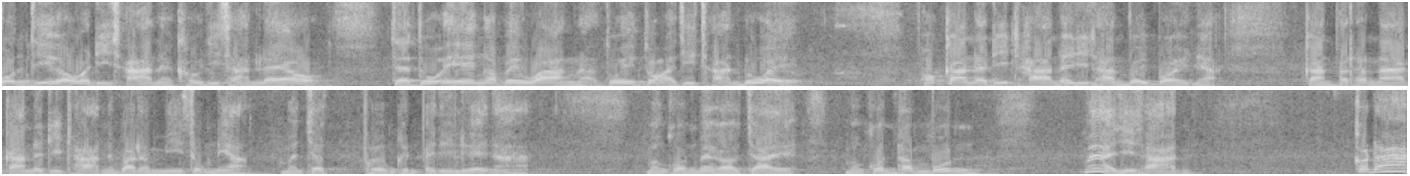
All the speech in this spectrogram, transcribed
คนที่เขาอธิษฐานเนี่ยเขาอธิษฐานแล้ว แต่ตัวเองเอาไปวางน่ะตัวเองต้องอธิษฐานด้วย เพราะการอธิษฐานอธิษฐานบ่อย ๆ เนี่ย การพัฒนาการอธิษฐานในบารมีตรงเนี้ย มันจะเพิ่มขึ้นไปเรื่อยๆนะบางคนไม่เข้าใจ บางคนทำบุญไม่อธิษฐาน ก็ได้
